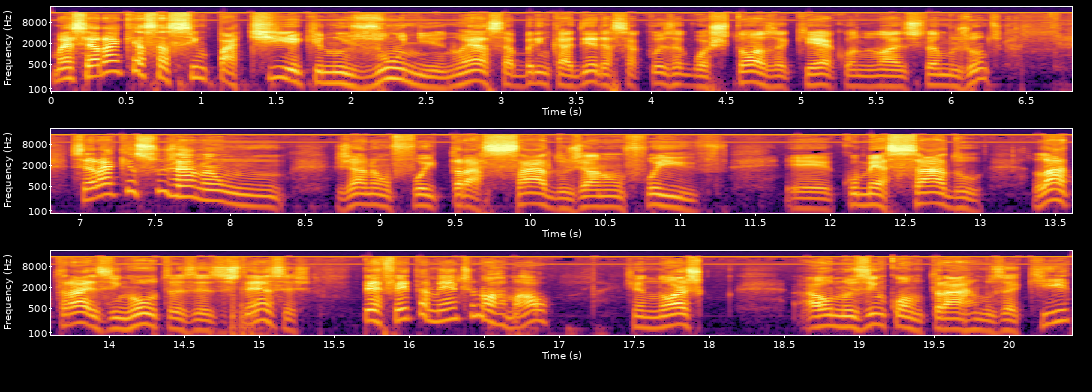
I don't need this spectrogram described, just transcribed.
Mas será que essa simpatia que nos une, não é essa brincadeira, essa coisa gostosa que é quando nós estamos juntos, será que isso já não já não foi traçado, já não foi é, começado lá atrás em outras existências? Perfeitamente normal que nós, ao nos encontrarmos aqui,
